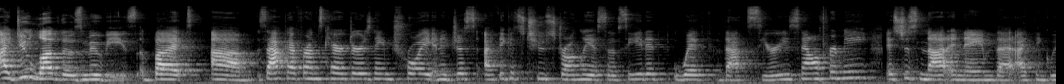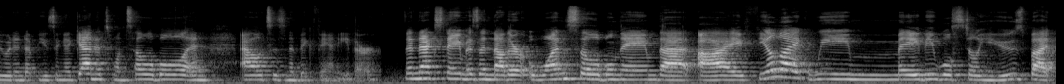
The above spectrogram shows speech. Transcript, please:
I do love those movies, but um, Zac Efron's character is named Troy, and it just, I think it's too strongly associated with that series now for me. It's just not a name that I think we would end up using again. It's one syllable, and Alex isn't a big fan either. The next name is another one syllable name that I feel like we maybe will still use, but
